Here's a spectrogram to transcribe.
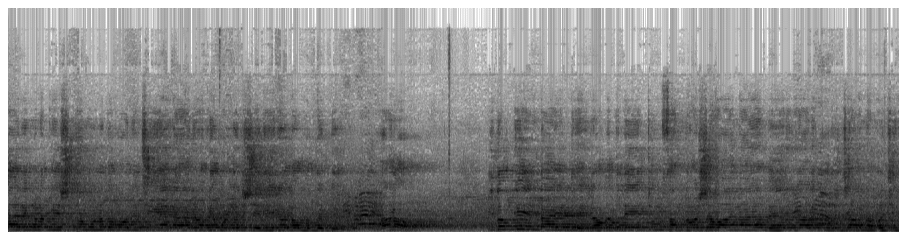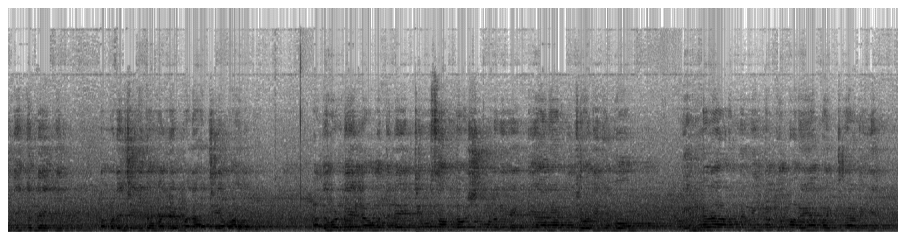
കാര്യങ്ങളൊക്കെ ഇഷ്ടമുള്ളതുപോലെ ചെയ്യാൻ ആരോഗ്യമുള്ള ശരീരം നമുക്കുണ്ട്. ആണോ? ഇതൊക്കെ ഉണ്ടായിട്ട് ലോകത്തിലെ ഏറ്റവും സന്തോഷവാനായ വേറൊരാളെ കുറിച്ചാണ് നമ്മൾ ചിന്തിക്കുന്നതെങ്കിൽ നമ്മുടെ ജീവിതം വലിയ പരാജയമായിരിക്കും. അതുകൊണ്ട് ലോകത്തിലെ ഏറ്റവും സന്തോഷമുള്ള ഒരു വ്യക്തി ആരാണെന്ന് ചോദിക്കുമ്പോൾ നിങ്ങളാണെന്ന് നിങ്ങൾക്ക് പറയാൻ പറ്റുകയാണെങ്കിൽ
